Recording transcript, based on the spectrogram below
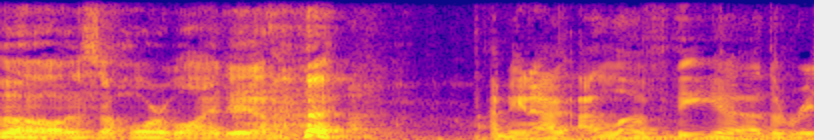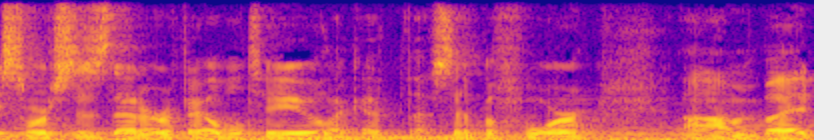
oh, this is a horrible idea. I mean, I, I love the uh, the resources that are available to you. Like I've, I've said before, Um, but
